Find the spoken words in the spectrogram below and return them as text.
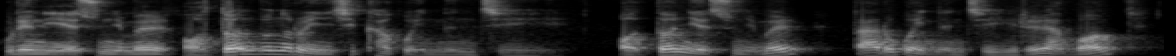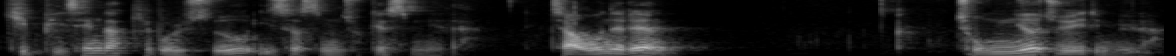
우리는 예수님을 어떤 분으로 인식하고 있는지, 어떤 예수님을 따르고 있는지를 한번 깊이 생각해 볼 수 있었으면 좋겠습니다. 자, 오늘은 종려주일입니다.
